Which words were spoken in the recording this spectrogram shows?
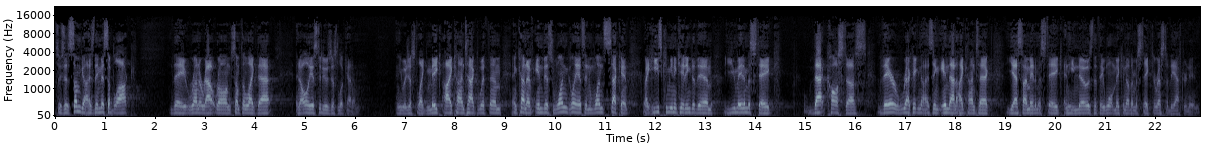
so he says some guys, they miss a block, they run a route wrong, something like that, and all he has to do is just look at them. And he would just like make eye contact with them and kind of in this one glance, in one second, right, he's communicating to them, you made a mistake. That cost us. They're recognizing in that eye contact, yes, I made a mistake, and he knows that they won't make another mistake the rest of the afternoon.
